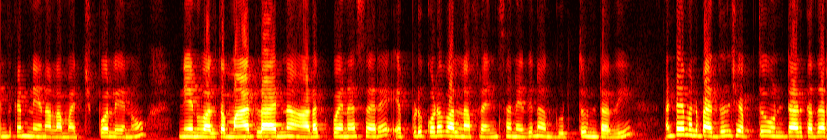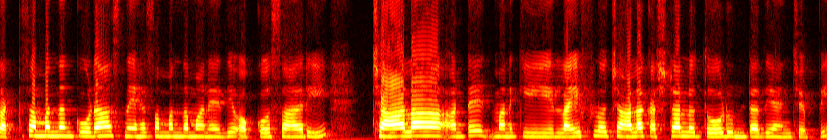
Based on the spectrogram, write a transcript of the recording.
ఎందుకంటే నేను అలా మర్చిపోలేను. నేను వాళ్ళతో మాట్లాడినా ఆడకపోయినా సరే ఎప్పుడు కూడా వాళ్ళు నా ఫ్రెండ్స్ అనేది నాకు గుర్తుంటుంది. అంటే మన పెద్దలు చెప్తూ ఉంటారు కదా రక్త సంబంధం కూడా స్నేహ సంబంధం అనేది ఒక్కోసారి చాలా అంటే మనకి లైఫ్లో చాలా కష్టాల్లో తోడు ఉంటుంది అని చెప్పి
